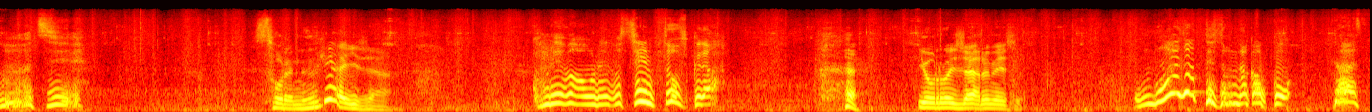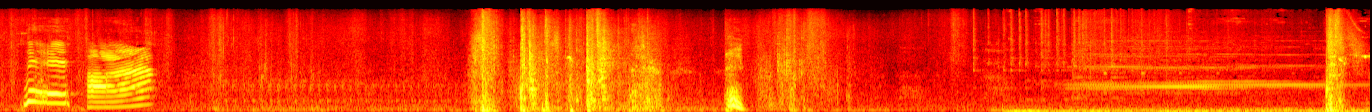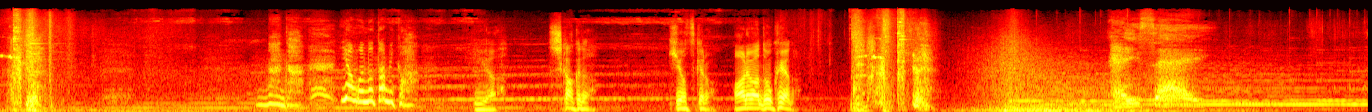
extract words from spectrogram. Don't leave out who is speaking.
Speaker 1: マジ。
Speaker 2: それ脱げばいいじゃん。
Speaker 1: これは俺の戦闘服だ。
Speaker 2: 鎧じゃあるめえし。
Speaker 1: お前だってそんな格好。だっせー。
Speaker 2: はあ？
Speaker 1: なんだ山の民か？
Speaker 3: いや死角だ。気をつけろ。あれは毒矢だ
Speaker 4: 平成。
